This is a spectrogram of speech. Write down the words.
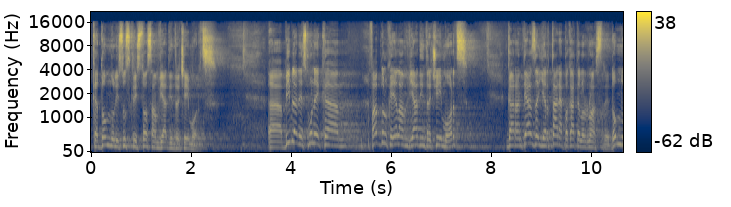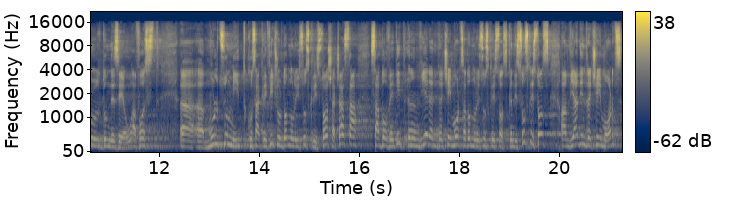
că Domnul Iisus Hristos a înviat dintre cei morți. Uh, Biblia ne spune că faptul că El a înviat dintre cei morți garantează iertarea păcatelor noastre. Domnul Dumnezeu a fost uh, uh, mulțumit cu sacrificiul Domnului Isus Hristos și aceasta s-a dovedit în învierea dintre cei morți a Domnului Isus Hristos. Când Isus Hristos a înviat dintre cei morți,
